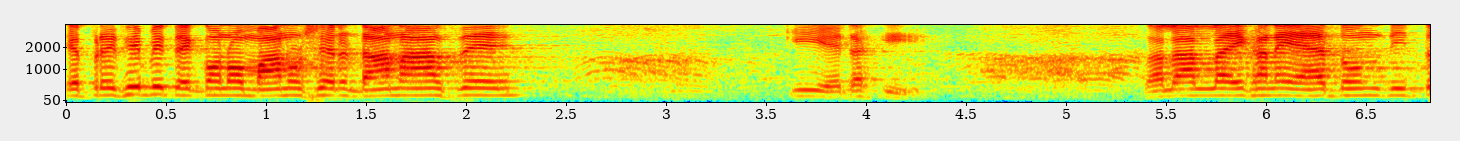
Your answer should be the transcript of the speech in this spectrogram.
এ পৃথিবীতে কোনো মানুষের ডানা আছে? কি, এটা কি? তাহলে আল্লাহ এখানে এদন দিত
